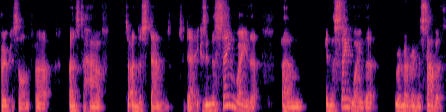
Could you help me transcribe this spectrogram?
focus on for us to have to understand today. Because in the same way that um, in the same way that remembering the Sabbath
